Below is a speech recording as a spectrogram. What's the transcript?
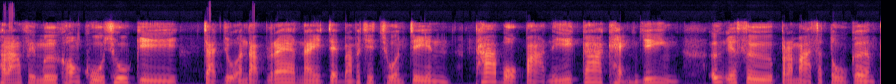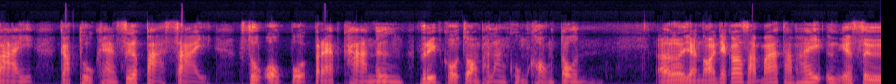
พลังฝีมือของครูชูกี จัดอยู่อันดับแรกในเจ็ดบรรพชิตชวนจินถ้าโบกป่านี้กล้าแข่งยิ่ง อึ้งเอซือประมาทศัตรูเกินไป กับถูกแขนเสื้อป่าใส่ ทรงอกปวดแปรบคาหนึ่ง รีบโคจรพลังคุ้มของตน เออ อย่างน้อยเนี่ยก็สามารถทำให้อึ้งเอซือ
